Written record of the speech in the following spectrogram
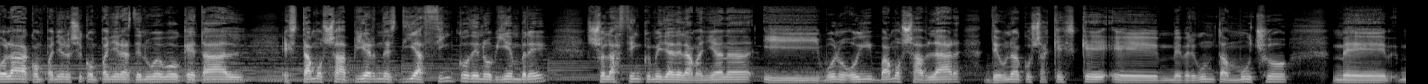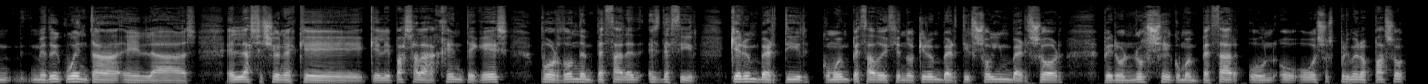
Hola compañeros y compañeras de nuevo, ¿qué tal? Estamos a viernes día 5 de noviembre, son las 5 y media de la mañana y bueno, hoy vamos a hablar de una cosa que es que eh, me preguntan mucho, me, doy cuenta en las, en las sesiones que, que, le pasa a la gente que es por dónde empezar, es decir, quiero invertir, como he empezado diciendo, quiero invertir, soy inversor, pero no sé cómo empezar o, o esos primeros pasos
